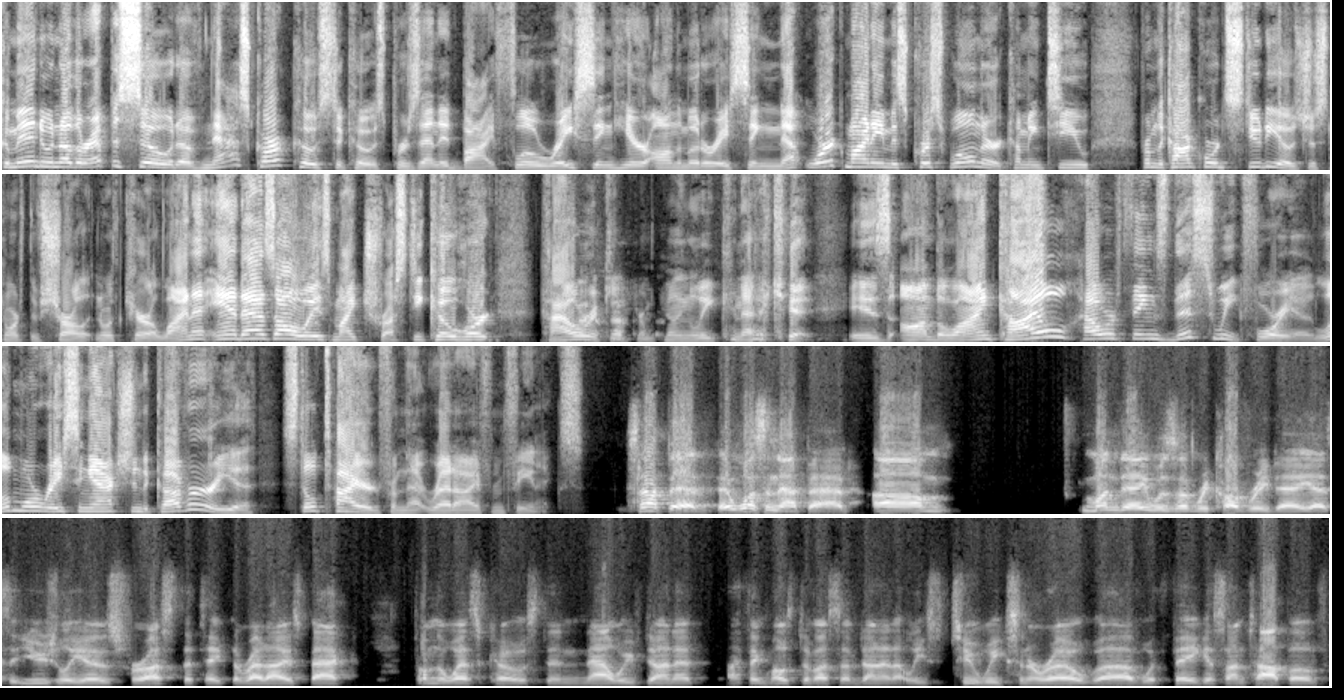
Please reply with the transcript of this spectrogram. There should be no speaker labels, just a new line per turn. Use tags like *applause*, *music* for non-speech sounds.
Welcome into another episode of NASCAR Coast to Coast presented by FloRacing here on the Motor Racing Network. My name is Chris Wilner coming to you from the Concord Studios just north of Charlotte, North Carolina. And as always, my trusty cohort, Kyle Rickey from *laughs* Killingly, Connecticut, is on the line. Kyle, how are things this week for you? A little more racing action to cover, or are you still tired from that red eye from Phoenix?
It's not bad. It wasn't that bad. Um, Monday was a recovery day, as it usually is for us to take the red eyes back from the West Coast, and now we've done it. I think most of us have done it at least two weeks in a row uh, with Vegas on top of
